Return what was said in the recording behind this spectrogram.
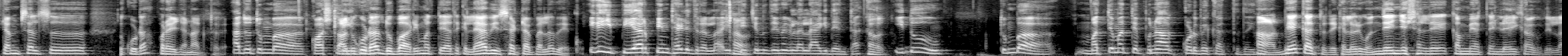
ಸ್ಟೆಮ್ ಸೆಲ್ಸ್ ಕೂಡ ಪ್ರಯೋಜನ ಆಗ್ತದೆ. ಅದು ತುಂಬಾ ಕಾಸ್ಟ್ ಅದು ಕೂಡ ದುಬಾರಿ ಮತ್ತೆ ಅದಕ್ಕೆ ಲ್ಯಾಬ್ ಸೆಟಪ್ ಎಲ್ಲ ಬೇಕು. ಈಗ ಈ ಪಿ ಆರ್ ಪಿ ಅಂತ ಹೇಳಿದ್ರಲ್ಲ ಇತ್ತೀಚಿನ ದಿನಗಳಲ್ಲಿ ಆಗಿದೆ ಅಂತ. ಇದು ತುಂಬಾ ಮತ್ತೆ ಮತ್ತೆ ಪುನಃ ಕೊಡಬೇಕಾಗ್ತದೆ ಹಾಂ ಬೇಕಾಗ್ತದೆ. ಕೆಲವರಿಗೆ ಒಂದೇ ಇಂಜೆಕ್ಷನ್ಲೇ ಕಮ್ಮಿ ಆಗ್ತದೆ ಹೇಳಲಿಕ್ಕೆ ಆಗೋದಿಲ್ಲ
